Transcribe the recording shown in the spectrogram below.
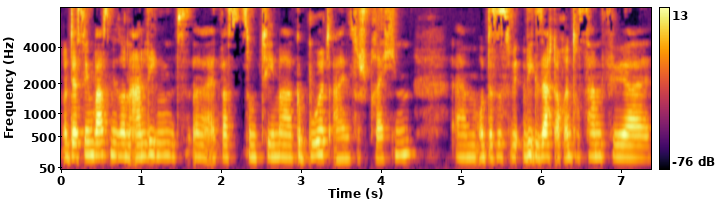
Und deswegen war es mir so ein Anliegen, äh, etwas zum Thema Geburt einzusprechen. Ähm, und das ist, wie gesagt, auch interessant für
